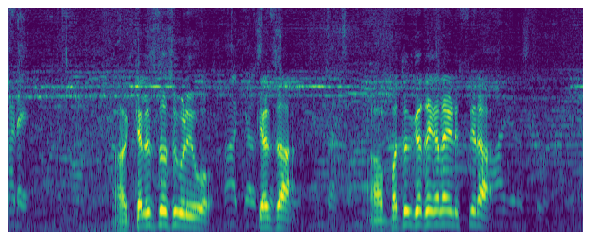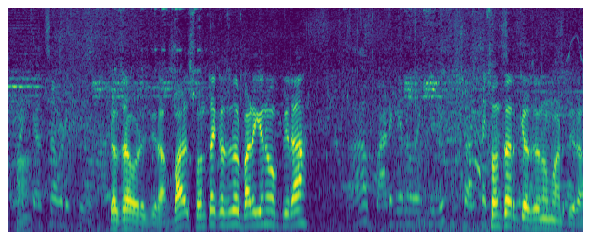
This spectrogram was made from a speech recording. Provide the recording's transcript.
ಕಡೆ. ಕೆಲಸ ದೋಸುಗಳು ಇವು? ಕೆಲಸ ಭತ್ತದ ಗದ್ದೆಗೆಲ್ಲ ಇಳಿಸ್ತೀರಾ? ಹಾಂ ಕೆಲಸ ಹೊಡಿತೀರಾ? ಬಾ ಸ್ವಂತ ಕೆಲಸದಲ್ಲಿ ಬಾಡಿಗೆನೂ ಹೋಗ್ತೀರಾ? ಸ್ವಂತ ಕೆಲಸನೂ ಮಾಡ್ತೀರಾ?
